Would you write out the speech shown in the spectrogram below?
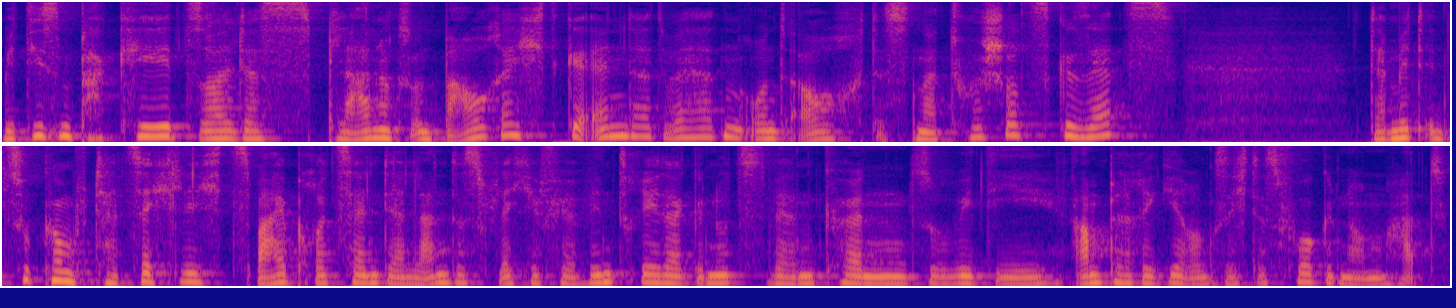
Mit diesem Paket soll das Planungs- und Baurecht geändert werden und auch das Naturschutzgesetz, damit in Zukunft tatsächlich zwei Prozent der Landesfläche für Windräder genutzt werden können, so wie die Ampelregierung sich das vorgenommen hat.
